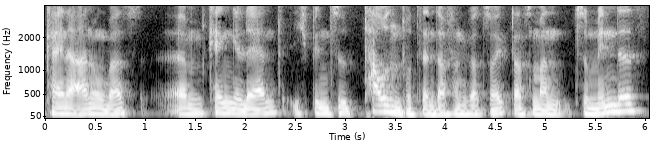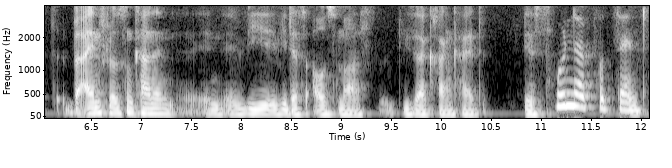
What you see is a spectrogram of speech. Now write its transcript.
keine Ahnung was, ähm, kennengelernt. Ich bin zu 1000 Prozent davon überzeugt, dass man zumindest beeinflussen kann, in, in, wie, wie das Ausmaß dieser Krankheit ist. 100 Prozent.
